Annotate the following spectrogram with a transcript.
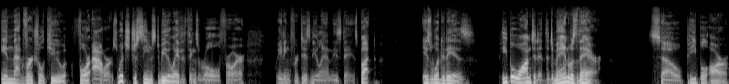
in that virtual queue for hours, which just seems to be the way that things roll for waiting for Disneyland these days. But is what it is. People wanted it. The demand was there. So people are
